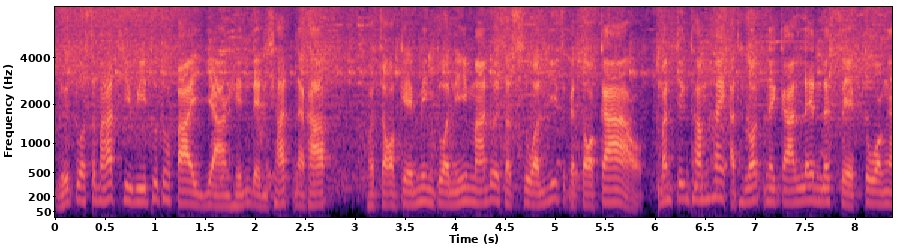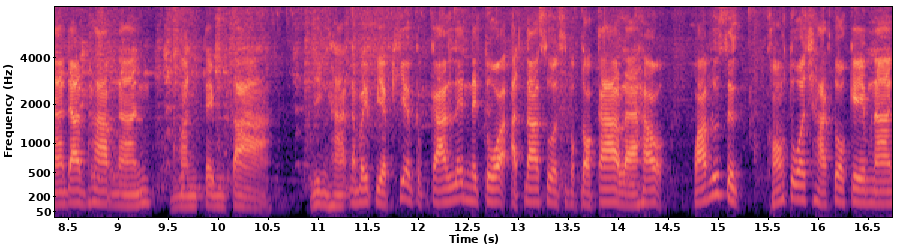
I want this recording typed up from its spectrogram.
หรือตัวสมาร์ททีวีทั่วไปอย่างเห็นเด่นชัดนะครับพราะจอเกมมิ่งตัวนี้มาด้วยสัดส่วน 21 ต่อ 9 มันจึงทำให้อัตรสในการเล่นและเสพตัวงานด้านภาพนั้น มันเต็มตา ยิ่งหากนำไปเปรียบเทียบกับการเล่นในตัวอัตราส่วน 16 ต่อ 9 แล้ว ความรู้สึกของตัวฉากตัวเกมนั้น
